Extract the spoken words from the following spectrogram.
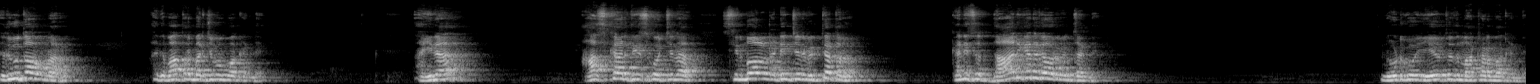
ఎదుగుతూ ఉన్నారు. అది మాత్రం మర్చిపోమాకండి. అయినా ఆస్కార్ తీసుకొచ్చిన సినిమాలో నటించిన వ్యక్తి అతను. కనీసం దానికైనా గౌరవించండి. నోటుకో ఏవుతుంది మాట్లాడమాకండి.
